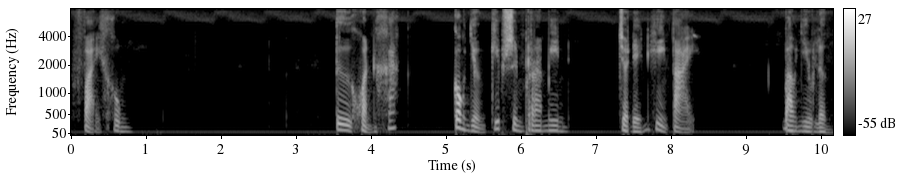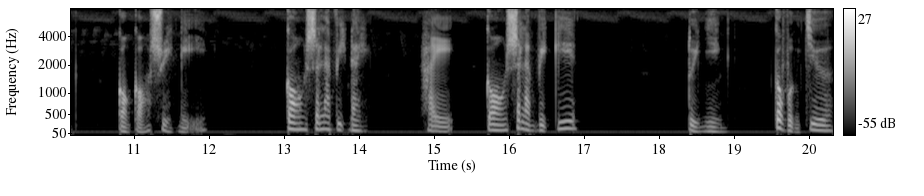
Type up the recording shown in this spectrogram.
phải không? Từ khoảnh khắc con nhận kiếp sinh Brahmin cho đến hiện tại, bao nhiêu lần con có suy nghĩ con sẽ làm việc này hay con sẽ làm việc kia? Tuy nhiên con vẫn chưa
